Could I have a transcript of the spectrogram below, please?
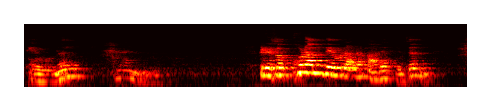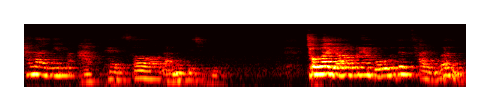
대우는 하나님입니다. 그래서 코람데오라는 말의 뜻은 하나님 앞에서라는 뜻입니다. 저와 여러분의 모든 삶은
